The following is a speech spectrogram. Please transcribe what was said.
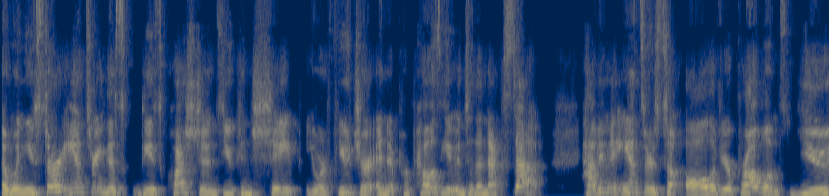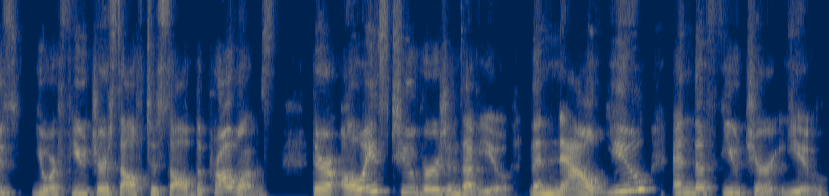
And when you start answering this, these questions, you can shape your future and it propels you into the next step. Having the answers to all of your problems. Use your future self to solve the problems. There are always two versions of you the now you and the future you.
